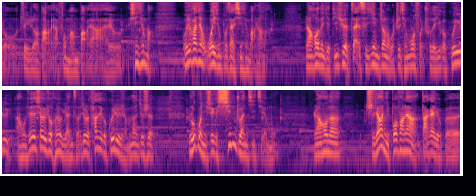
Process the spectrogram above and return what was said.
有最热榜呀、锋芒榜呀，还有新星榜，我就发现我已经不在新星榜上了，然后呢，也的确再次印证了我之前摸索出的一个规律啊，我觉得小宇宙很有原则，就是它这个规律是什么呢？就是如果你是一个新专辑节目。然后呢，只要你播放量大概有个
